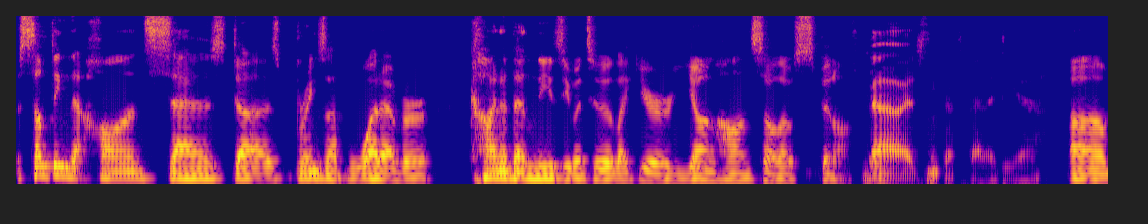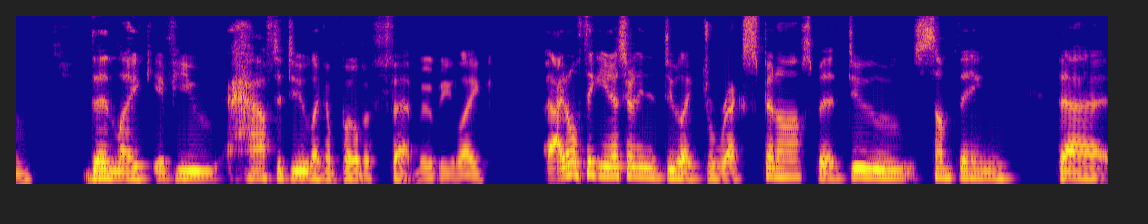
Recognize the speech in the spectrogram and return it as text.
Something that Han says, does, brings up whatever, kind of then leads you into like your young Han Solo spin-off movie Uh, I just think that's a bad idea. um then like if you have to do like a Boba Fett movie, like I don't think you necessarily need to do like direct spin-offs, but do something that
